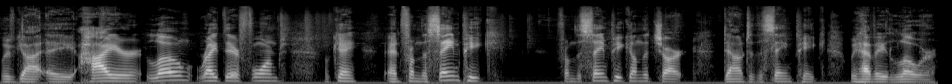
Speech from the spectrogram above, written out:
We've got a higher low right there formed. Okay, and from the same peak from the same peak on the chart down to the same peak, we have a lower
